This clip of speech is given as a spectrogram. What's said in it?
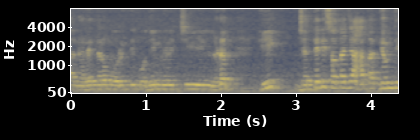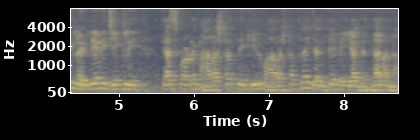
नरेंद्र मोदी मोदींविरुद्धची लढत ही जनतेने स्वतःच्या हातात घेऊन ती लढली आणि जिंकली. त्याचप्रमाणे महाराष्ट्रात देखील महाराष्ट्रातल्या जनतेने या गद्दारांना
